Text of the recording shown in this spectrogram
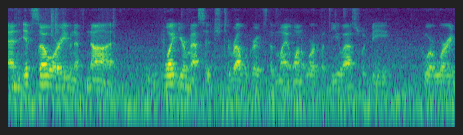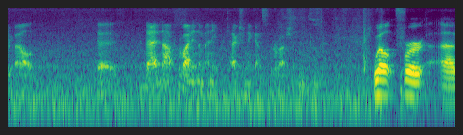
And if so, or even if not, what your message to rebel groups that might want to work with the U.S. would be, who are worried about uh, that not providing them any protection against the Russians. Well, for uh,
